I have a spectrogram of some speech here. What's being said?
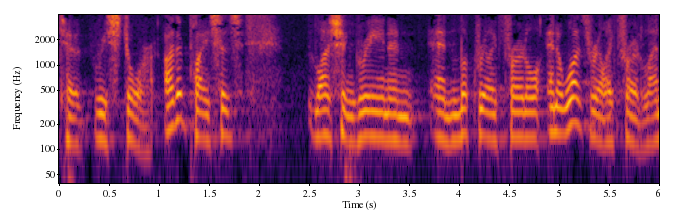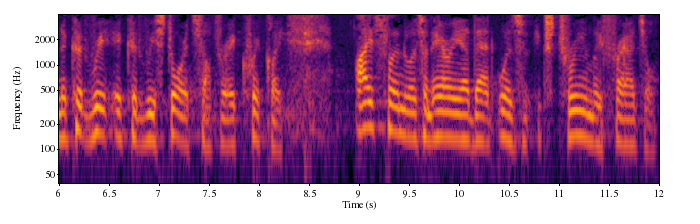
to restore. Other places, lush and green and, and look really fertile, and it was really fertile, and it could re- it could restore itself very quickly. Iceland was an area that was extremely fragile,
